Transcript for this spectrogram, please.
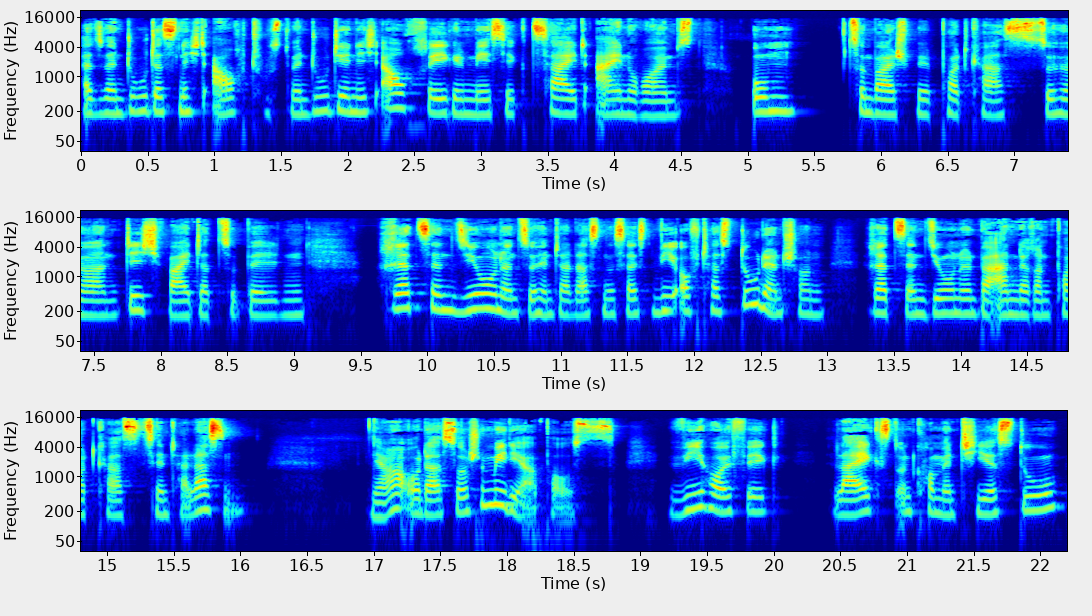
Also wenn du das nicht auch tust, wenn du dir nicht auch regelmäßig Zeit einräumst, um zum Beispiel Podcasts zu hören, dich weiterzubilden, Rezensionen zu hinterlassen. Das heißt, wie oft hast du denn schon Rezensionen bei anderen Podcasts hinterlassen? Ja, oder Social Media Posts. Wie häufig likest und kommentierst du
